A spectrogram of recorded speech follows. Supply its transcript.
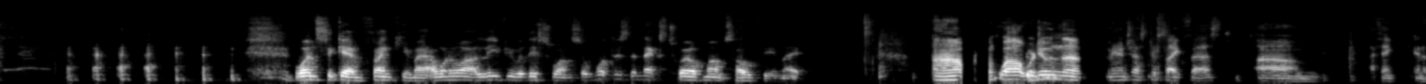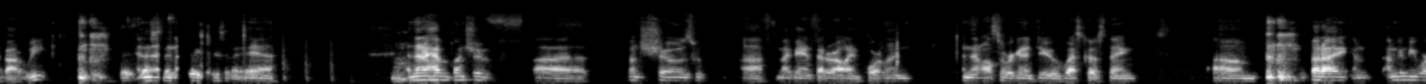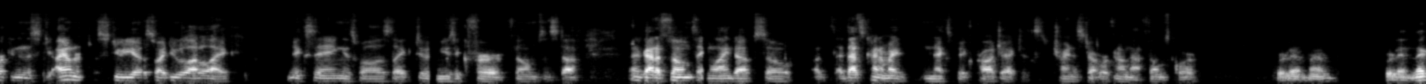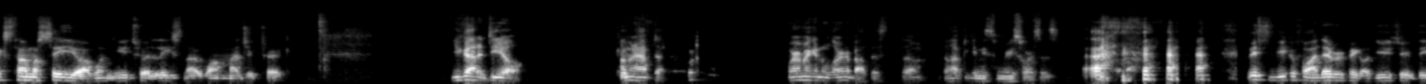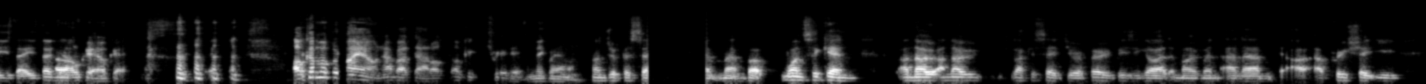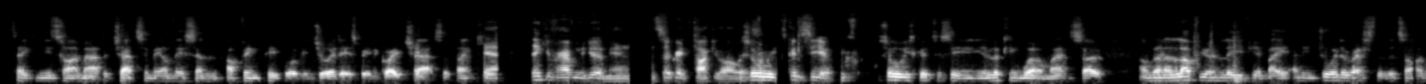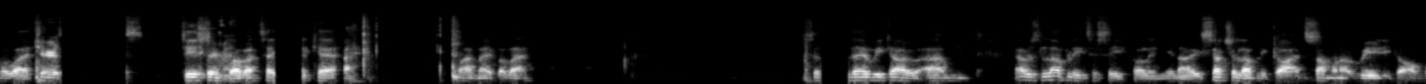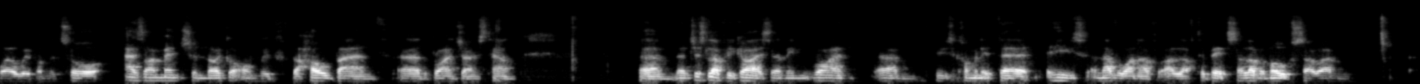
once again thank you mate i want to uh, leave you with this one so what does the next 12 months hold for you mate um, well, we're doing the Manchester Psych Fest. Um, I think in about a week. and then, week, isn't it? Yeah. yeah. And then I have a bunch of uh, bunch of shows with uh, my band Federale in Portland, and then also we're gonna do a West Coast thing. Um, but I am I'm gonna be working in the studio. I own a studio, so I do a lot of like mixing as well as like doing music for films and stuff. I've got a film thing lined up, so uh, that's kind of my next big project is trying to start working on that film score. Brilliant, man. Brilliant. Next time I see you, I want you to at least know one magic trick. You got a deal. I'm gonna have to. Where am I going to learn about this, though? You'll have to give me some resources. Listen, you can find everything on YouTube these days, don't you? Oh, okay, okay. I'll come up with my own. How about that? I'll, I'll get creative and make my own. Hundred percent, man. But once again, I know, I know. Like I said, you're a very busy guy at the moment, and um, I, I appreciate you taking your time out to chat to me on this. And I think people have enjoyed it. It's been a great chat. So thank you. Yeah. Thank you for having me do it, man. It's so great to talk to you always. It's, always, it's good to see you. It's always good to see you. You're looking well, man. So I'm going to love you and leave you, mate, and enjoy the rest of the time away. Cheers. See you Take soon, care, brother. Take, take care. Bye. Bye, mate. Bye bye. So there we go. Um, that was lovely to see Collin. You know, he's such a lovely guy and someone I really got on well with on the tour. As I mentioned, I got on with the whole band, uh, the Brian Jonestown. Um, they're just lovely guys. I mean, Ryan, um, who's commented there, he's another one I've, I love to bits. I love them all. So, um,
